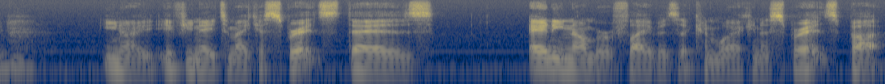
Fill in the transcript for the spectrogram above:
mm-hmm. you know, if you need to make a spritz, there's any number of flavors that can work in a spritz, but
